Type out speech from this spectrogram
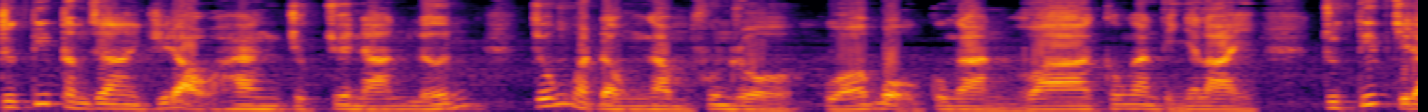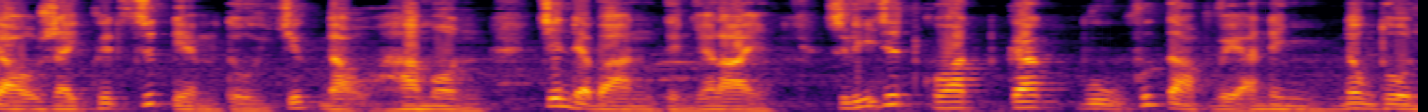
trực tiếp tham gia chỉ đạo hàng chục chuyên án lớn chống hoạt động ngầm phun rồ của Bộ Công an và Công an tỉnh Gia Lai, trực tiếp chỉ đạo giải quyết dứt điểm tổ chức đạo Hamon trên địa bàn tỉnh Gia Lai, xử lý dứt khoát các vụ phức tạp về an ninh nông thôn,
